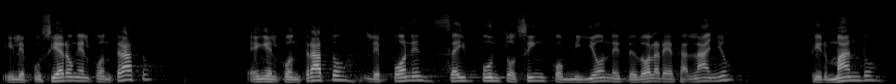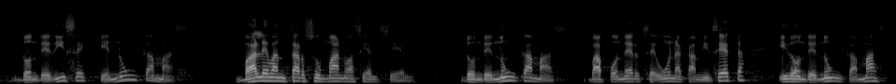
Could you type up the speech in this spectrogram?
y le pusieron el contrato. En el contrato le ponen 6.5 millones de dólares al año firmando donde dice que nunca más va a levantar su mano hacia el cielo, donde nunca más va a ponerse una camiseta y donde nunca más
